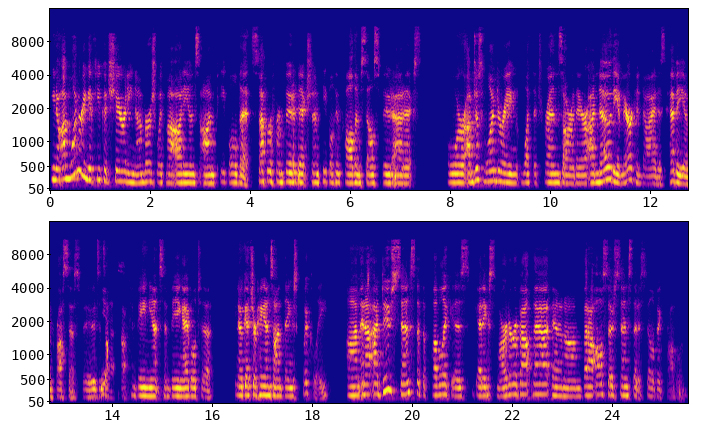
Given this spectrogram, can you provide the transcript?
you know, I'm wondering if you could share any numbers with my audience on people that suffer from food addiction, people who call themselves food addicts, or I'm just wondering what the trends are there. I know the American diet is heavy in processed foods. It's yes. all about convenience and being able to, you know, get your hands on things quickly. Um, and I, I, do sense that the public is getting smarter about that. And, um, but I also sense that it's still a big problem.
